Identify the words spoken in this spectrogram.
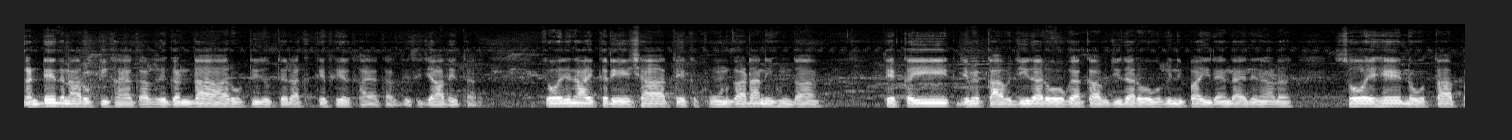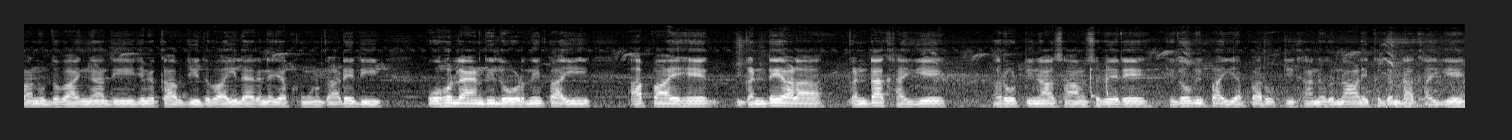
ਗੰਡੇ ਦੇ ਨਾਲ ਰੋਟੀ ਖਾਇਆ ਕਰਦੇ ਗੰਡਾ ਰੋਟੀ ਦੇ ਉੱਤੇ ਰੱਖ ਕੇ ਫੇਰ ਖਾਇਆ ਕਰਦੇ ਸੀ, ਜ਼ਿਆਦਾਤਰ। ਕਿਉਂ ਇਹਦੇ ਨਾਲ ਇੱਕ ਰੇਸ਼ਾ ਤੇ ਇੱਕ ਖੂਨ ਗਾੜਾ ਨਹੀਂ ਹੁੰਦਾ ਤੇ ਕਈ ਜਿਵੇਂ ਕਬਜੀ ਦਾ ਰੋਗ ਆ, ਕਬਜੀ ਦਾ ਰੋਗ ਵੀ ਨਹੀਂ ਭਾਈ ਰਹਿੰਦਾ ਇਹਦੇ ਨਾਲ। ਸੋ ਇਹ ਨੁਕਤਾ ਆਪਾਂ ਨੂੰ ਦਵਾਈਆਂ ਦੀ, ਜਿਵੇਂ ਕਬਜੀ ਦਵਾਈ ਲੈ ਲੈਣੇ ਜਾਂ ਖੂਨ ਗਾੜੇ ਦੀ, ਉਹ ਲੈਣ ਦੀ ਲੋੜ ਨਹੀਂ ਭਾਈ। ਆਪਾਂ ਇਹ ਗੰਡੇ ਵਾਲਾ ਗੰਡਾ ਖਾਈਏ ਰੋਟੀ ਨਾਲ ਸ਼ਾਮ ਸਵੇਰੇ ਜਦੋਂ ਵੀ ਭਾਈ ਆਪਾਂ ਰੋਟੀ ਖਾਣੇ ਉਹਦੇ ਨਾਲ ਇੱਕ ਗੰਢਾ ਖਾਈਏ,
